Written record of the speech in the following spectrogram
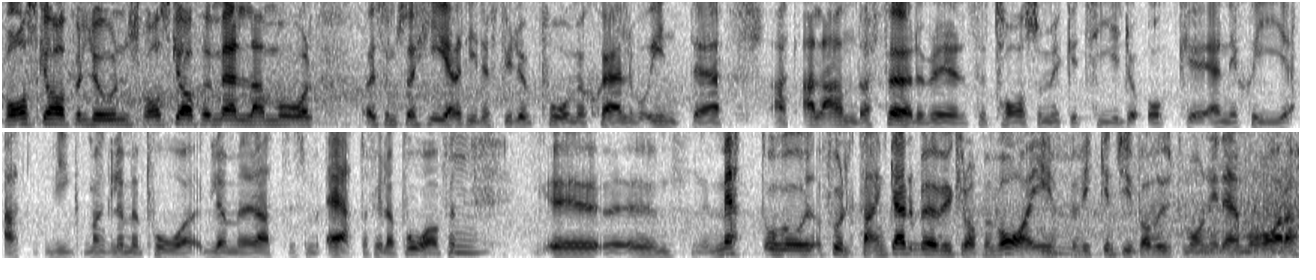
vad ska jag ha för lunch, vad ska jag ha för mellanmål? Och liksom så hela tiden fyller på mig själv och inte att alla andra förberedelser tar så mycket tid och eh, energi att vi, man glömmer, på, glömmer att liksom äta och fylla på. För att, mm mätt och fulltankad behöver kroppen vara inför vilken typ av utmaning det än må vara.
